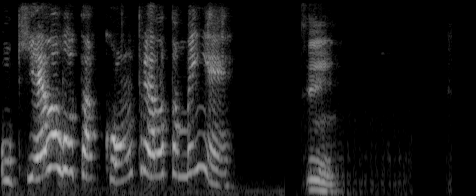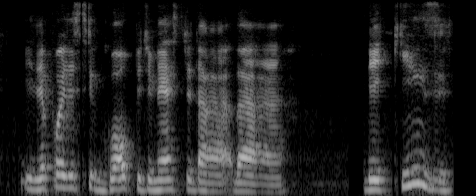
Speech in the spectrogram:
o que ela luta contra, ela também é. Sim. E depois desse golpe de mestre da, da B15,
